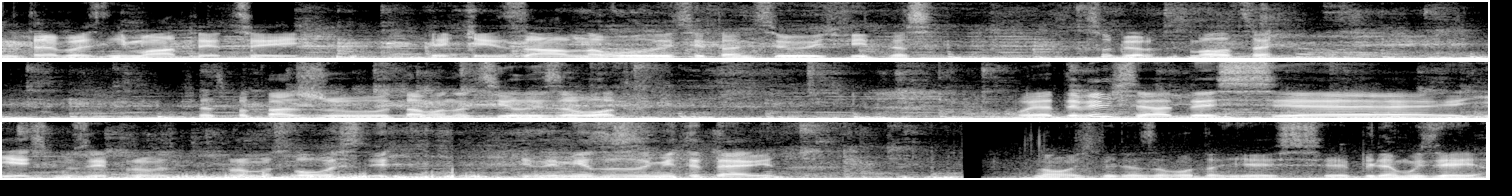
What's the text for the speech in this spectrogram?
Не треба знімати цей якийсь зал на вулиці, танцюють, фітнес. Супер, молодці. Зараз покажу, там воно цілий завод. Бо я дивився, десь е, є музей промисловості і не міг зрозуміти, де він. Ну, ось біля заводу є, біля музею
